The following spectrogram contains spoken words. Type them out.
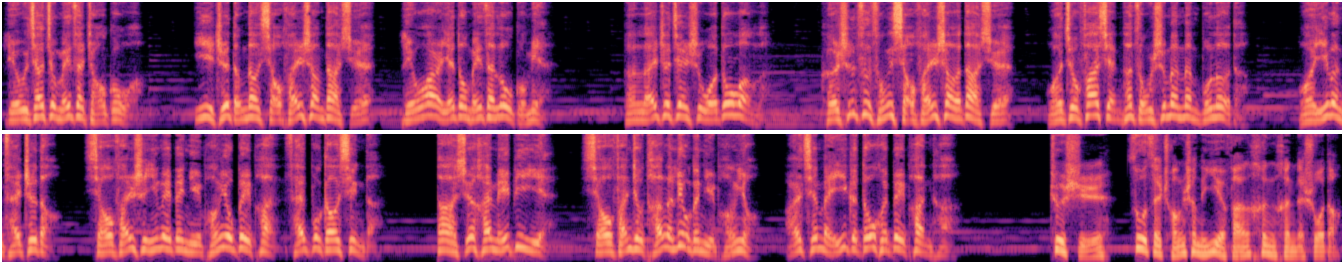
柳家就没再找过我，一直等到小凡上大学，柳二爷都没再露过面。本来这件事我都忘了，可是自从小凡上了大学。”我就发现他总是闷闷不乐的，我一问才知道，小凡是因为被女朋友背叛才不高兴的。大学还没毕业，小凡就谈了六个女朋友，而且每一个都会背叛他。这时，坐在床上的叶凡恨恨地说道：“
